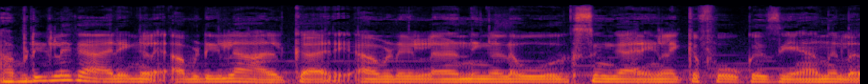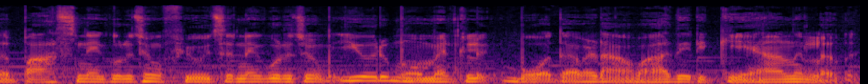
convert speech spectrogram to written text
അവിടെയുള്ള കാര്യങ്ങൾ അവിടെയുള്ള ആൾക്കാർ അവിടെയുള്ള നിങ്ങളുടെ വർക്ക്സും കാര്യങ്ങളൊക്കെ ഫോക്കസ് ചെയ്യുക എന്നുള്ളത് പാസ്റ്റിനെ കുറിച്ചും ഫ്യൂച്ചറിനെ കുറിച്ചും ഈ ഒരു മൊമെന്റിൽ ബോധം അവിടെ ആവാതിരിക്കുക എന്നുള്ളത്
